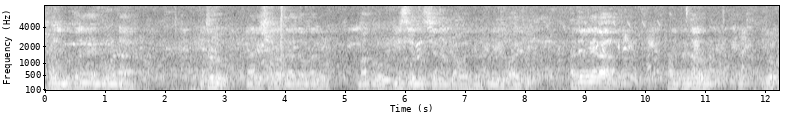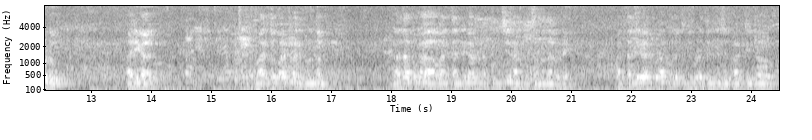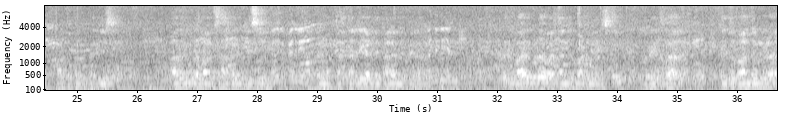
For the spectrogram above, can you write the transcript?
మరి నూతనంగా ఎన్నుకోబడ్డ మిత్రుడు నాగేశ్వరరావు యాదవ్ గారు మాకు డీసీఎంఎస్ చైర్మన్గా వారికి ఎన్నుకునేది వారికి. అదేవిధంగా మరి పెద్దలు యువకుడు హరి గారు వారితో పాటు వారి బృందం దాదాపుగా వారి తండ్రి గారు ఉన్నప్పటి నుంచి నాకు సంబంధాలు ఉన్నాయి. వారి తండ్రి గారు కూడా మొదటి నుంచి కూడా తెలుగుదేశం పార్టీలో మాతో పాటు పనిచేసి ఆ రోజు కూడా మాకు సహకారం చేసి మరి తండ్రి గారికి కాలం చెప్పారు మరి వారు కూడా వారి తండ్రి పాటలు నడుస్తూ ఒక రైతుగా రైతు బాంధవులుగా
